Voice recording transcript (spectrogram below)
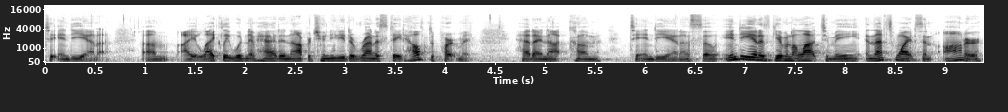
to Indiana. Um, I likely wouldn't have had an opportunity to run a state health department had I not come to Indiana. So Indiana's given a lot to me, and that's why it's an honor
